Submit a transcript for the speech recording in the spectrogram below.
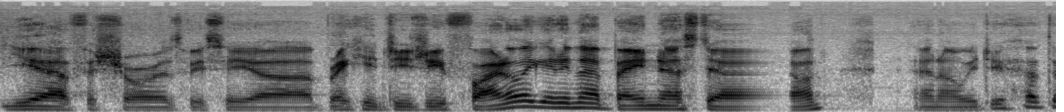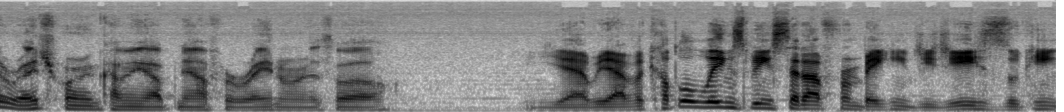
yeah for sure as we see uh GG finally getting that Bane nest down and uh, we do have the Roach Warren coming up now for Rainer as well Yeah, we have a couple of links being set up from Baking GG. He's looking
